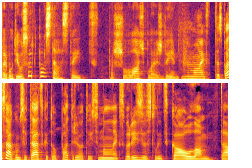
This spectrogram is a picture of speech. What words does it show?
Varbūt jūs varat pastāstīt par šo lāčplēšu dienu. Nu, man liekas, tas pasākums ir tāds, ka to patriotismu liekas, var izjust līdz kaulam. Tā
